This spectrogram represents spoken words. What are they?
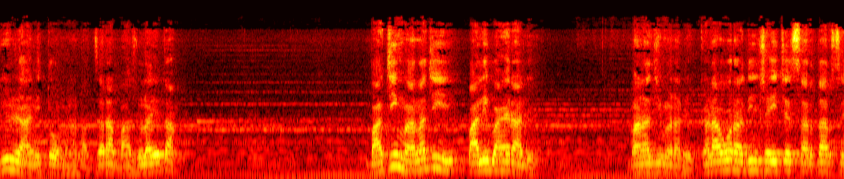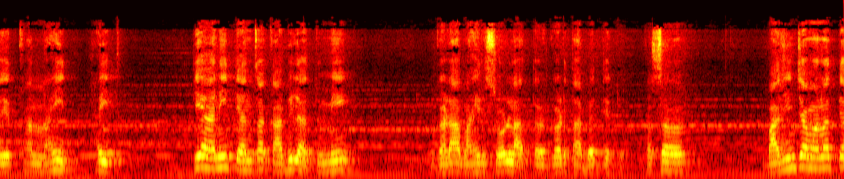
گیڑھاجی آناجی گڑا ودیل شاہی سردار سید خانے کابیلا تمہیں گڑا باہر سوڈلہ تو گڑ تبیات دے تو مناتے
